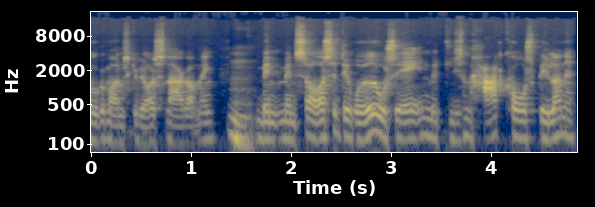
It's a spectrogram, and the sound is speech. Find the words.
Pokémon skal vi også snakke om, ikke? Mm. Men, men så også det røde ocean med ligesom hardcore spillerne,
